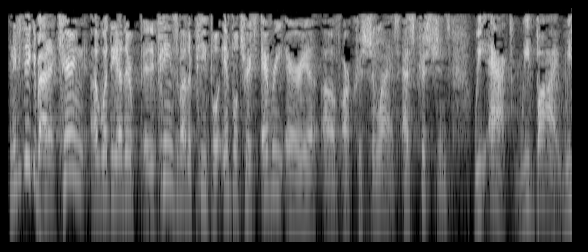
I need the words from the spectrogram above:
And if you think about it, caring uh, what the other the opinions of other people infiltrates every area of our Christian lives. As Christians, we act, we buy, we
